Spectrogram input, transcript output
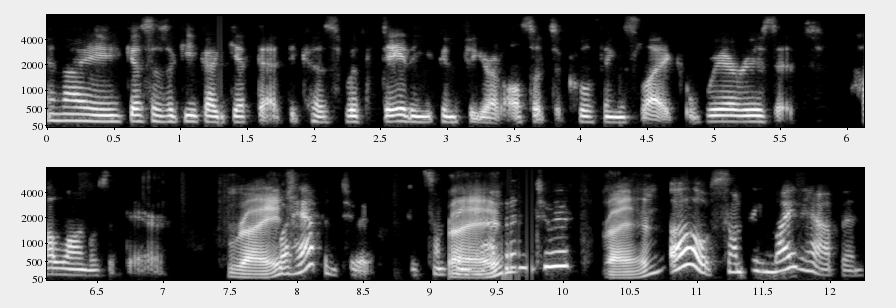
And I guess as a geek, I get that because with data, you can figure out all sorts of cool things like where is it? How long was it there? Right. What happened to it? Did something Right. happen to it? Right. Oh, something might happen.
